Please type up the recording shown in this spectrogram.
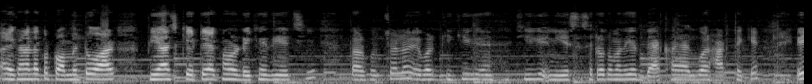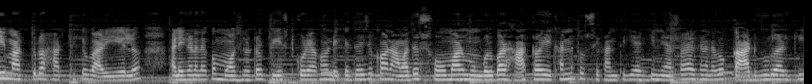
আর এখানে দেখো টমেটো আর পেঁয়াজ কেটে এখন রেখে দিয়েছি। তারপর চলো এবার কি কি কি নিয়ে এসেছে সেটাও তোমাদেরকে দেখায় একবার হাট থেকে। এই মাত্র হাট থেকে বাড়ি এলো। আর এখানে দেখো মশলাটা পেস্ট করে এখন রেখে দিয়েছে কারণ আমাদের সোম আর মঙ্গলবার হাট হয় এখানে তো সেখান থেকে আর কি নিয়ে আসা হয়। এখানে দেখো কাঠগুলো আর কি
